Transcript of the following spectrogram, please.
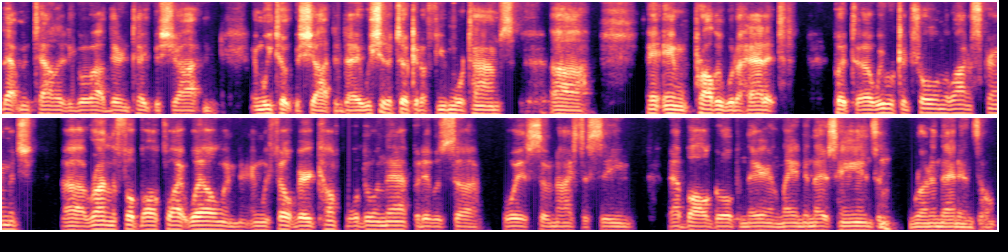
that mentality to go out there and take the shot. And, and we took the shot today. We should have took it a few more times uh, and, and probably would have had it but uh, we were controlling the line of scrimmage, uh, running the football quite well, and, and we felt very comfortable doing that. But it was, uh, boy, it's so nice to see that ball go up in there and land in those hands and run in that end zone.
